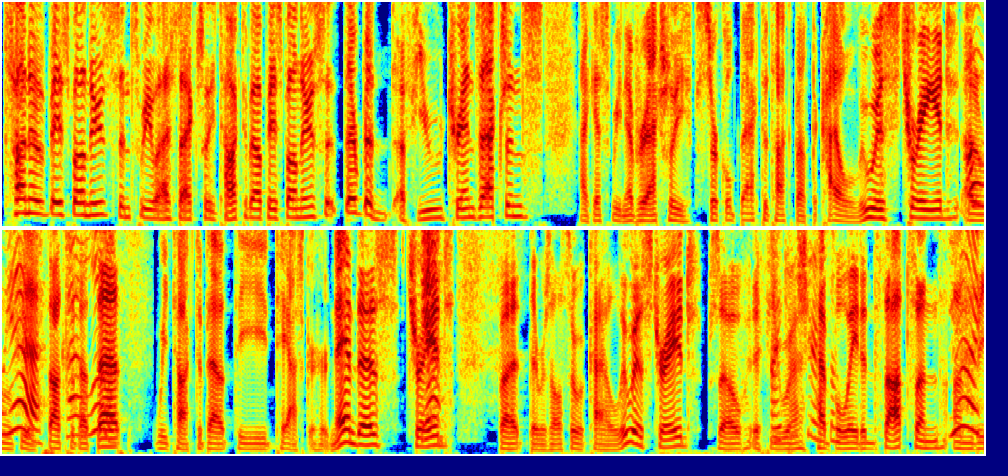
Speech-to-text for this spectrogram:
ton of baseball news since we last actually talked about baseball news. There have been a few transactions. I guess we never actually circled back to talk about the Kyle Lewis trade. I Oh, don't know if you yeah, have thoughts Kyle about Lewis. that. We talked about the Teoscar Hernandez trade. But there was also a Kyle Lewis trade. So if you uh, have some- belated thoughts on, Yeah, on the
